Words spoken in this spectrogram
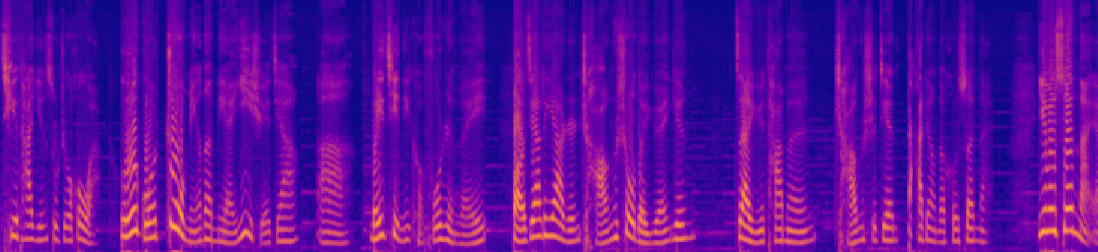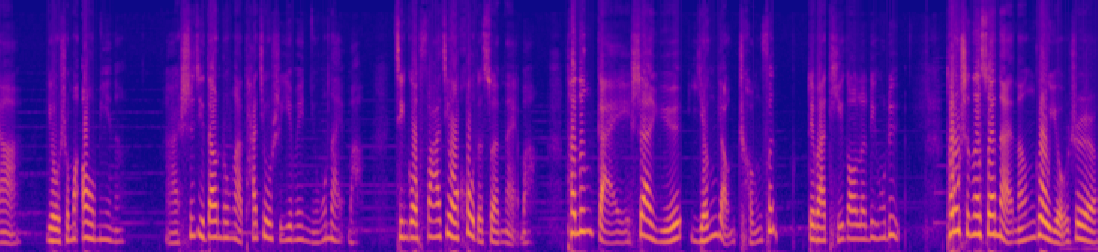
其他因素之后啊，俄国著名的免疫学家啊梅契尼可夫认为，保加利亚人长寿的原因在于他们。长时间大量的喝酸奶，因为酸奶啊有什么奥秘呢？啊，实际当中啊，它就是因为牛奶嘛，经过发酵后的酸奶嘛，它能改善于营养成分，对吧？提高了利用率。同时呢，酸奶能够有是，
